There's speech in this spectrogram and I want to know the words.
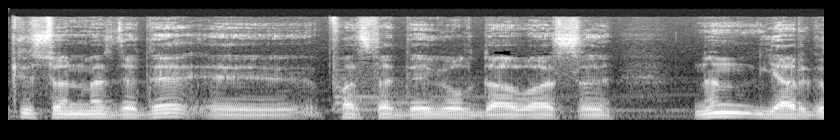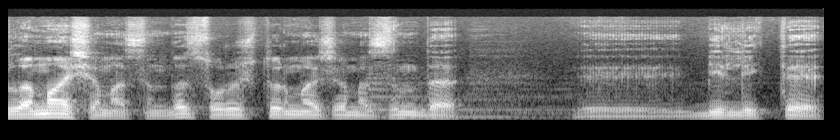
Fikri Sönmez'de de e, Fasla Devyol davasının yargılama aşamasında, soruşturma aşamasında e, birlikte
